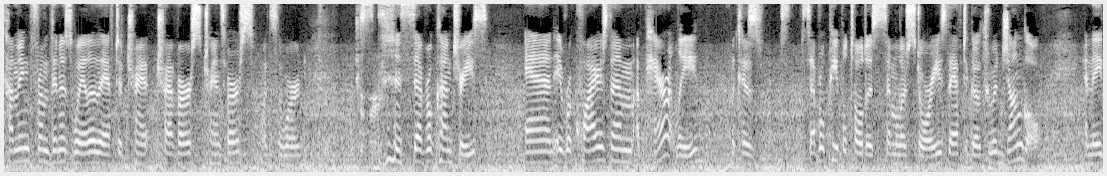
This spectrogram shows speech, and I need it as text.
Coming from Venezuela, they have to tra- traverse, transverse, what's the word? Several countries. And it requires them, apparently, because several people told us similar stories, they have to go through a jungle. And they,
